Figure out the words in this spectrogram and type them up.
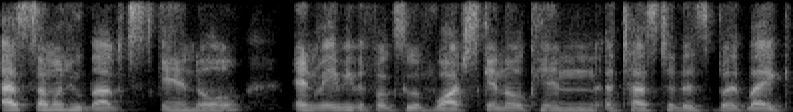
as someone who loved Scandal, and maybe the folks who have watched Scandal can attest to this, but like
